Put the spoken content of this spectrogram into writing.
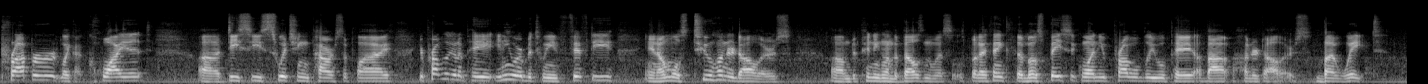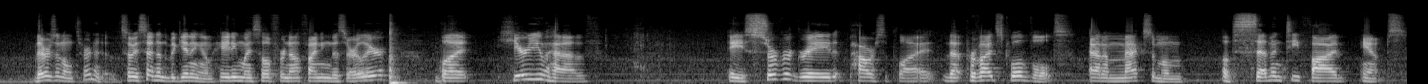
proper, like a quiet, uh, DC switching power supply, you're probably going to pay anywhere between 50 and almost $200 um, depending on the bells and whistles. But I think the most basic one you probably will pay about $100. But wait, there's an alternative. So I said in the beginning I'm hating myself for not finding this earlier, but here you have a server grade power supply that provides 12 volts at a maximum of 75 amps.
